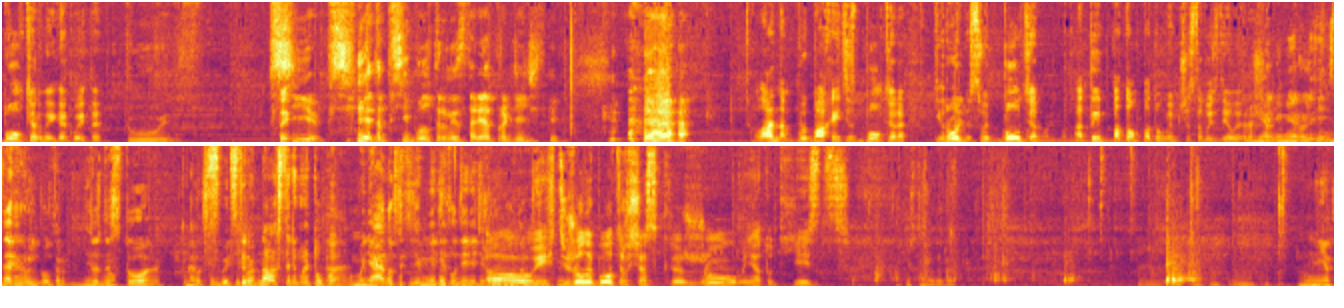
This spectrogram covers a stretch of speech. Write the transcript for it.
болтерный какой-то? Стой. Пси, пси, это пси-болтерный снаряд практически. Ладно, вы бахаете с болтера. И роль свой болтер, а ты потом подумаем, что с тобой сделаем. Хорошо. Я не умею я не знаю, как рулить болтер. Да ты что? Навык стрельбы, типа? Навык стрельбы тупо. У меня, ну, кстати, у меня нет владения тяжелым болтером. Ой, тяжелый болтер, сейчас скажу, у меня тут есть... Допустим, вот это. Нет.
